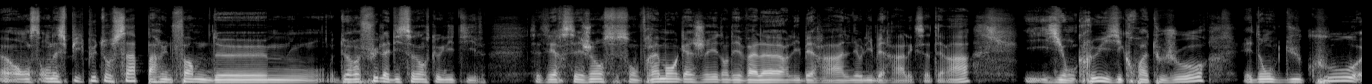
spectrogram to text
Euh, on, on, explique plutôt ça par une forme de, de refus de la dissonance cognitive. C'est-à-dire ces gens se sont vraiment engagés dans des valeurs libérales, néolibérales, etc. Ils y ont cru, ils y croient toujours, et donc du coup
